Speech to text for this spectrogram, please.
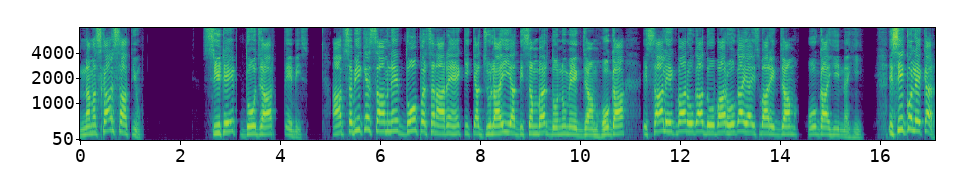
नमस्कार साथियों। सीटेट 2023 आप सभी के सामने दो प्रश्न आ रहे हैं कि क्या जुलाई या दिसंबर दोनों में एग्ज़ाम होगा? इस साल एक बार होगा, दो बार होगा या इस बार एग्ज़ाम होगा ही नहीं? इसी को लेकर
